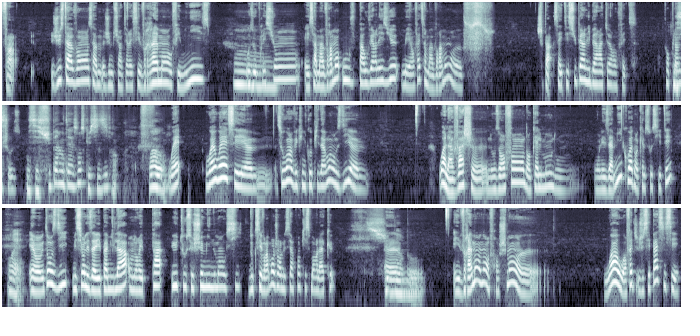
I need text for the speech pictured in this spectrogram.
Enfin, juste avant, ça, je me suis intéressée vraiment au féminisme, aux mmh. oppressions, et ça m'a vraiment pas ouvert les yeux, mais en fait, ça m'a vraiment, je sais pas, ça a été super libérateur en fait, pour plein de choses. Mais c'est super intéressant ce que tu dis, waouh. Ouais, ouais, ouais, c'est souvent avec une copine à moi, on se dit, ouais, la vache, nos enfants, dans quel monde on, on les a mis, quoi, dans quelle société? Et en même temps, on se dit, mais si on les avait pas mis là, on n'aurait pas eu tout ce cheminement aussi. Donc c'est vraiment genre le serpent qui se mord la queue. Super beau. Et vraiment, non, franchement, waouh. En fait, je sais pas si c'est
